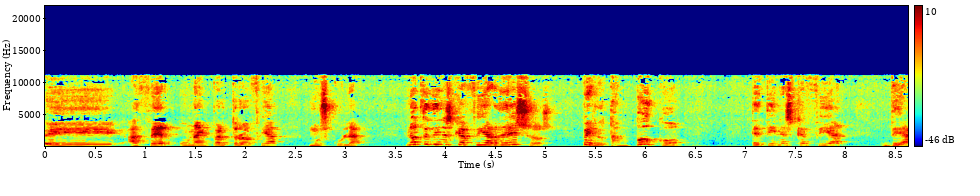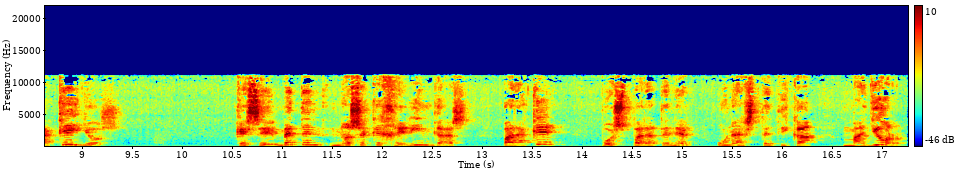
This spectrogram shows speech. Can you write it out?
eh, hacer una hipertrofia muscular. No te tienes que fiar de esos, pero tampoco te tienes que fiar de aquellos que se meten no sé qué jeringas. ¿Para qué? Pues para tener una estética mayor,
